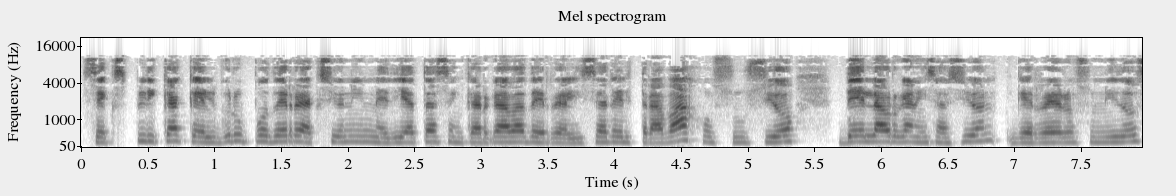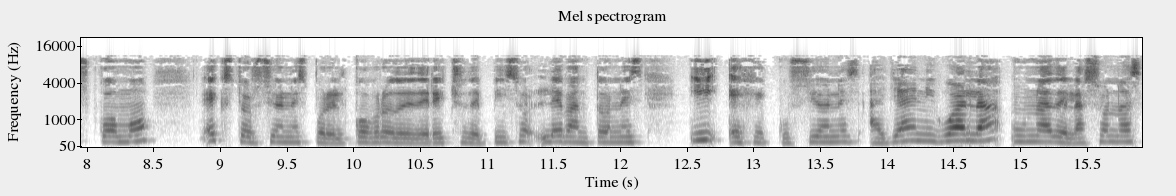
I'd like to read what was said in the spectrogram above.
se explica que el grupo de reacción inmediata se encargaba de realizar el trabajo sucio de la organización Guerreros Unidos como extorsiones por el cobro de derecho de piso, levantones y ejecuciones allá en Iguala, una de las zonas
